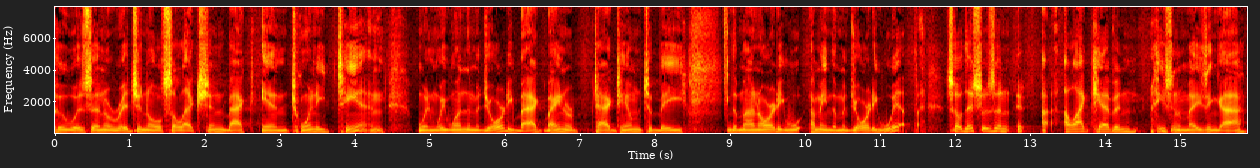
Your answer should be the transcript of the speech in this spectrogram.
who was an original selection back in 2010 when we won the majority back. Boehner tagged him to be the minority, I mean, the majority whip. So this was an, I, I like Kevin, he's an amazing guy.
